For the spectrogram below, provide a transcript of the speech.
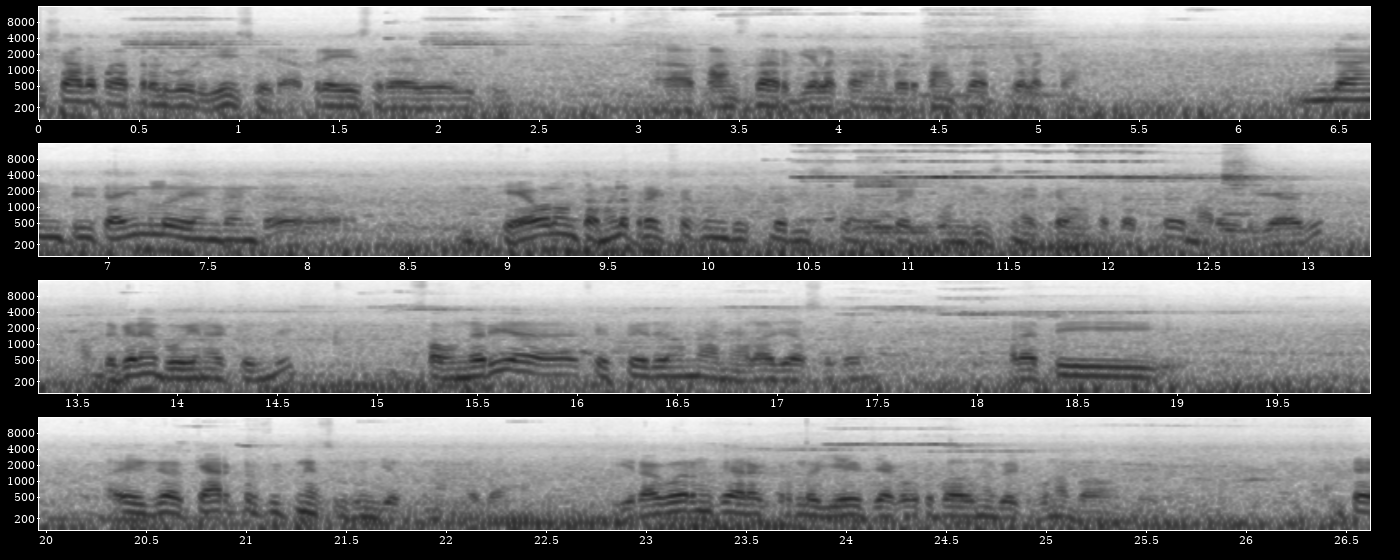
విషాద పాత్రలు కూడా చేసాడు ఆ ప్రేయసరాదే ఒకటి. పంచదార గిలక అనబడి పంచదార చిలక ఇలాంటి టైంలో ఏంటంటే ఇది కేవలం తమిళ ప్రేక్షకులను దృష్టిలో తీసుకొని పెట్టుకొని తీసుకున్నట్టే ఉంటుంది తప్పితే మరొకటి కాదు. అందుకనే పోయినట్టుంది. సౌందర్య చెప్పేదేముంది ఆమె ఎలా చేస్తుందో. ప్రతి ఇక క్యారెక్టర్ ఫిట్నెస్ గురించి చెప్తున్నాం కదా. ఈ రఘువరన్ క్యారెక్టర్లో ఏ జగపతి బాబుని పెట్టుకున్నా బాగుంటుంది. అంటే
